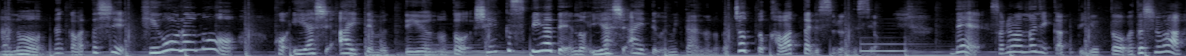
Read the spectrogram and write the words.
あのなんか私日頃のこう癒しアイテムっていうのとシェイクスピアデーの癒しアイテムみたいなのがちょっと変わったりするんですよ。でそれは何かっていうと私は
